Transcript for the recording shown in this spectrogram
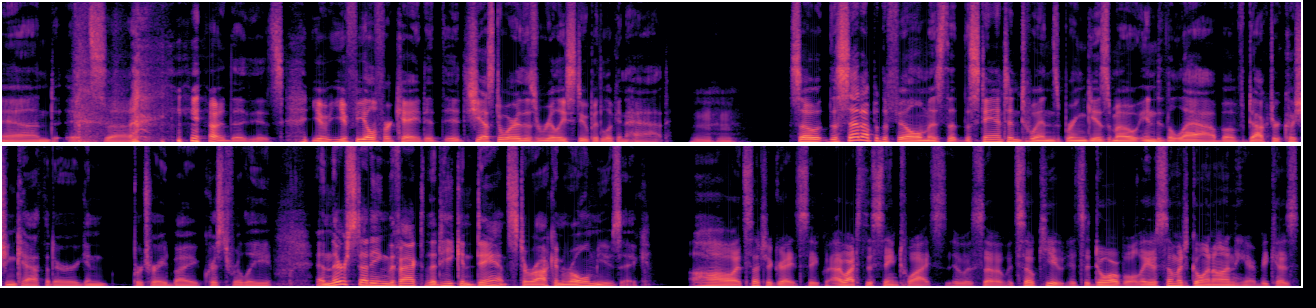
and it's uh you know it's you you feel for Kate. It, it she has to wear this really stupid looking hat. Mm-hmm. So the setup of the film is that the Stanton twins bring Gizmo into the lab of Dr. Cushing Catheter, again portrayed by Christopher Lee, and they're studying the fact that he can dance to rock and roll music. Oh, it's such a great sequence. I watched this scene twice. It was so it's so cute. It's adorable. Like there's so much going on here because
